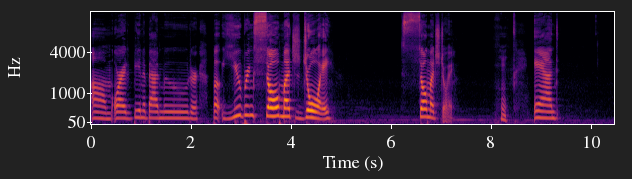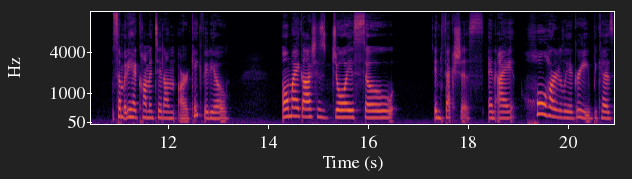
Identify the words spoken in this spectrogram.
Um or I'd be in a bad mood or but you bring so much joy. So much joy. And somebody had commented on our cake video, "Oh my gosh, his joy is so infectious." And I wholeheartedly agree because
